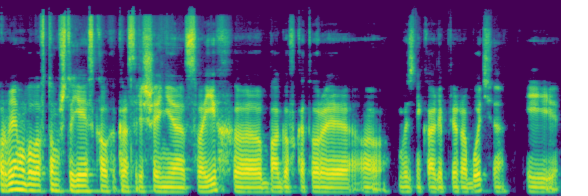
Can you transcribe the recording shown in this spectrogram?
проблема была в том, что я искал как раз решение своих э, багов, которые э, возникали при работе. И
